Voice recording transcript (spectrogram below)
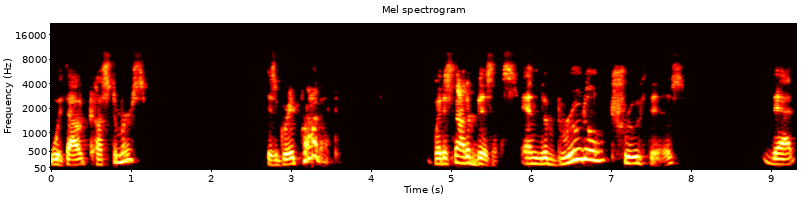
without customers is a great product, but it's not a business. And the brutal truth is that,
